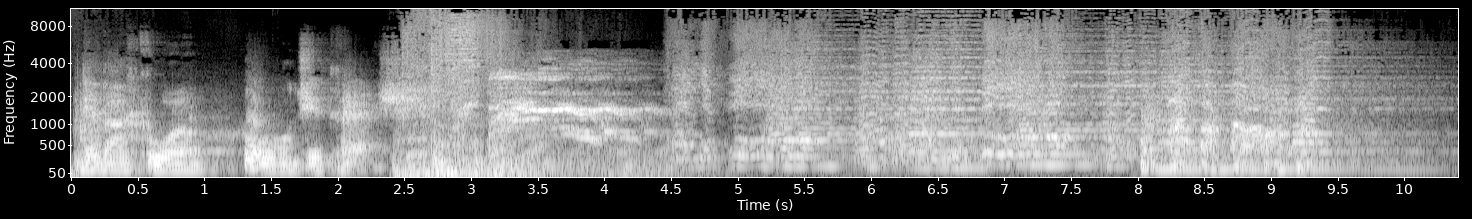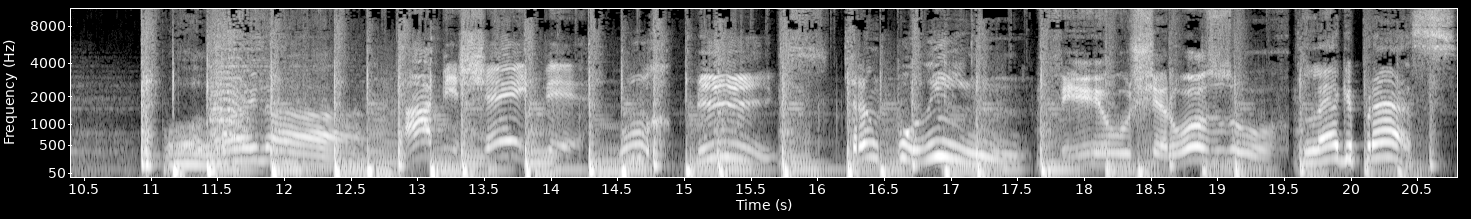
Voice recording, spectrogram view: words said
The Dark One, de trash. Polaina! Abshape, Urbis, trampolim, fio cheiroso, Leg Press!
